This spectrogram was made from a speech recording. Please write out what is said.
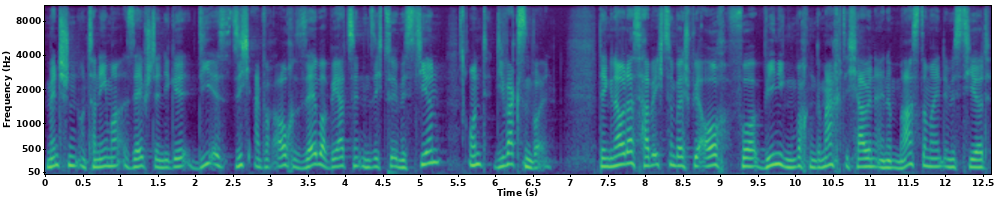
Menschen, Unternehmer, Selbstständige, die es sich einfach auch selber wert sind, in sich zu investieren und die wachsen wollen. Denn genau das habe ich zum Beispiel auch vor wenigen Wochen gemacht. Ich habe in eine Mastermind investiert,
